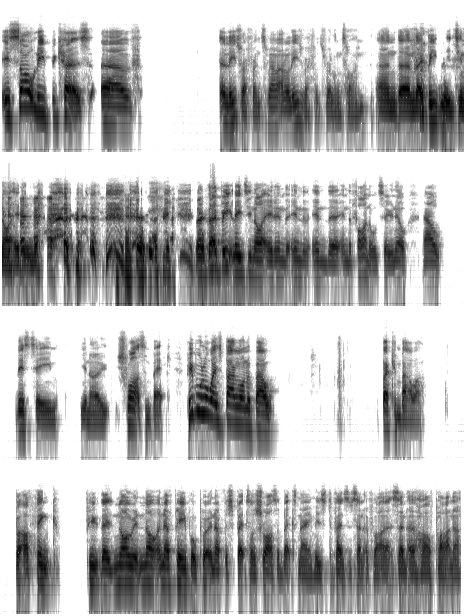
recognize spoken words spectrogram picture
is solely because of a Leeds reference. We haven't had a Leeds reference for a long time, and um, they beat Leeds United. In the, they, they, beat Leeds United in the in the in the in the final two 0 Now, this team, you know, Schwarzenbeck. People will always bang on about Beckenbauer, but I think there's no not enough people put enough respect on Schwarzenbeck's name, his defensive centre centre half partner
